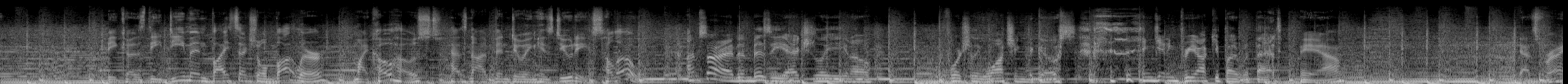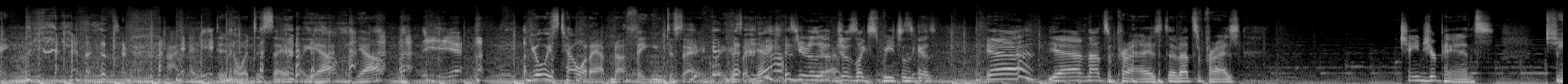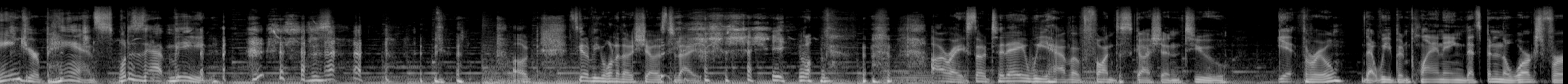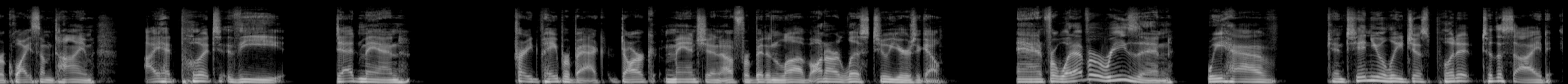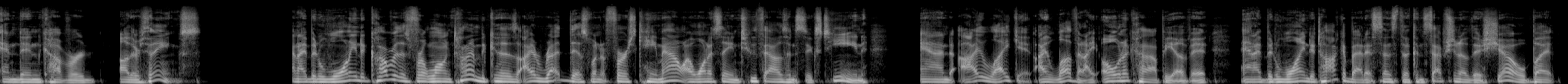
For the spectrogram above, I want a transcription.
Because the demon bisexual butler, my co host, has not been doing his duties. Hello. I'm sorry, I've been busy actually, you know, unfortunately watching the ghosts and getting preoccupied with that. Yeah. That's right. I, didn't know what to say. I'm like, yeah, yeah. Yeah. You always tell when I have nothing to say. Like, it's like, yeah. Because you're just like speechless and goes, Yeah, yeah, I'm not surprised. I'm not surprised. Change your pants. Change your pants. What does that mean? Oh, it's gonna be one of those shows tonight. All right, so today we have a fun discussion to get through that we've been planning. That's been in the works for quite some time. I had put the Deadman trade paperback, Dark Mansion of Forbidden Love, on our list two years ago, and for whatever reason, we have continually just put it to the side and then covered other things. And I've been wanting to cover this for a long time because I read this when it first came out, I want to say in 2016, and I like it. I love it. I own a copy of it, and I've been wanting to talk about it since the conception of this show, but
